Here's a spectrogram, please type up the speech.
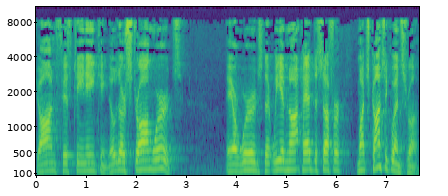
John 15, 18. Those are strong words. They are words that we have not had to suffer much consequence from,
